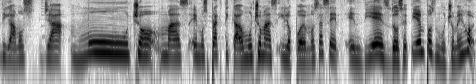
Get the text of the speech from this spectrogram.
digamos, ya mucho más, hemos practicado mucho más y lo podemos hacer en 10, 12 tiempos, mucho mejor.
